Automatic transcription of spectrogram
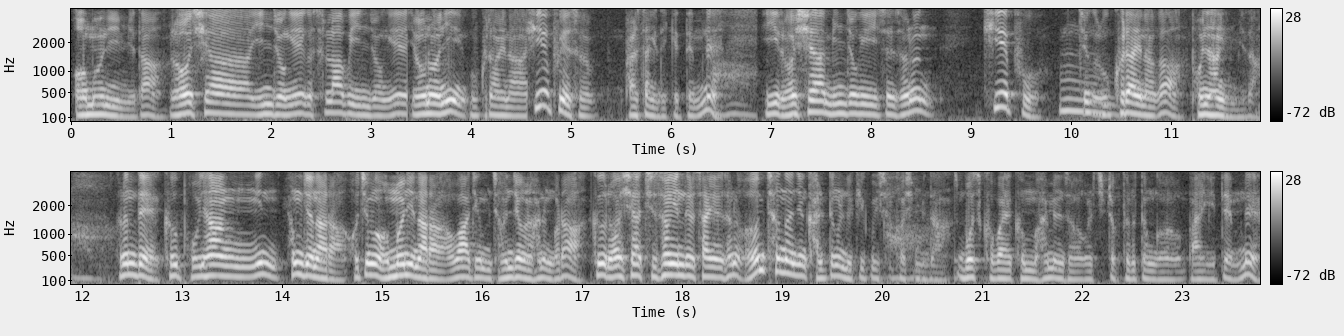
어머니입니다. 러시아 인종의 그 슬라브 인종의 연원이 우크라이나 키예프에서 발상이 됐기 때문에 아. 이 러시아 민족에 있어서는 키예프 음. 즉 우크라이나가 본향입니다. 그런데 그 본향인 형제 나라, 어쩌면 어머니 나라와 지금 전쟁을 하는 거라 그 러시아 지성인들 사이에서는 엄청난 지금 갈등을 느끼고 있을 것입니다. 모스크바에 근무하면서 그걸 직접 들었던 거 바이기 때문에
